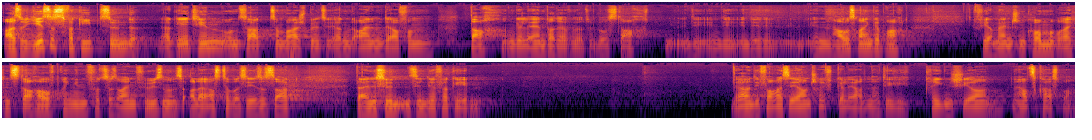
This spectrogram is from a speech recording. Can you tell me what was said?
Also Jesus vergibt Sünde. Er geht hin und sagt zum Beispiel zu irgendeinem, der vom Dach, ein Gelähmter, der wird übers Dach in, die, in, die, in, ein Haus reingebracht. Vier Menschen kommen, brechen das Dach auf, bringen ihn zu seinen Füßen und das allererste, was Jesus sagt, deine Sünden sind dir vergeben. Ja, und die Pharisäer und Schriftgelehrten, ne, die kriegen schier ein Herzkasper.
